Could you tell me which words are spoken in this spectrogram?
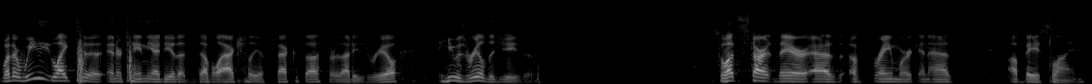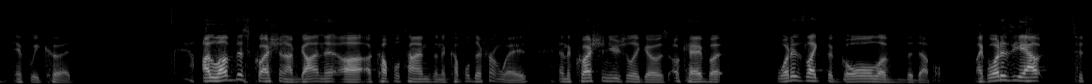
whether we like to entertain the idea that the devil actually affects us or that he's real, he was real to Jesus. So let's start there as a framework and as a baseline, if we could. I love this question. I've gotten it uh, a couple times in a couple different ways. And the question usually goes okay, but what is like the goal of the devil? Like, what is he out to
